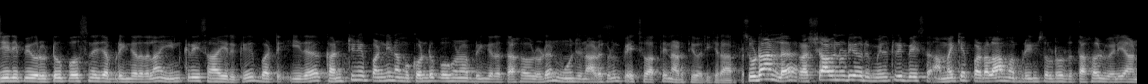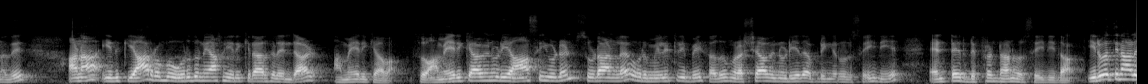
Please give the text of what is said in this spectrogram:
ஜிடிபி ஒரு டூ பர்சன்டேஜ் அப்படிங்கிறதெல்லாம் இன்க்ரீஸ் ஆகிருக்கு பட் இதை கண்டினியூ பண்ணி நம்ம கொண்டு போகணும் அப்படிங்கிற தகவலுடன் மூன்று நாடுகளும் பேச்சுவார்த்தை நடத்தி வருகிறார்கள். சுடானில் ரஷ்யாவினுடைய ஒரு மிலிட்ரி பேஸ் அமைக்கப்படலாம் அப்படின்னு சொல்கிற ஒரு தகவல் வெளியானது. ஆனால் இதுக்கு யார் ரொம்ப உறுதுணையாக இருக்கிறார்கள் என்றால் அமெரிக்காவா ஸோ அமெரிக்காவினுடைய ஆசையுடன் சுடானில் ஒரு மிலிட்ரி பேஸ் அதுவும் ரஷ்யாவினுடையது அப்படிங்கிற ஒரு செய்தியை என்டையர் டிஃப்ரெண்ட்டான ஒரு செய்தி தான். இருபத்தி நாலு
